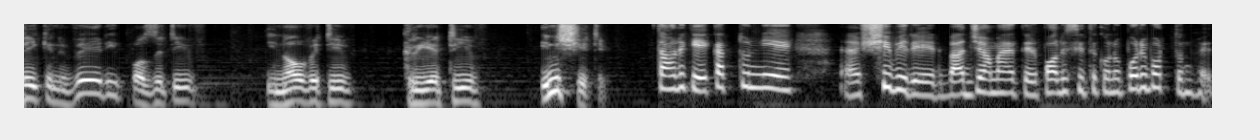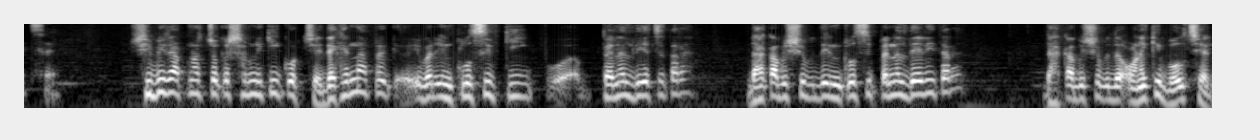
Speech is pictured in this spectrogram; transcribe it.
taken a very positive innovative creative initiative তাহলে কি একাত্তর নিয়ে শিবিরের বা জামায়াতের পলিসিতে কোনো পরিবর্তন হয়েছে? শিবির আপনার চোখের সামনে কি করছে? দেখেন না আপনাকে এবার ইনক্লুসিভ কি প্যানেল দিয়েছে তারা? ঢাকা বিশ্ববিদ্যালয় ইনক্লুসিভ প্যানেল দেয়নি তারা? ঢাকা বিশ্ববিদ্যালয় অনেকেই বলছেন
